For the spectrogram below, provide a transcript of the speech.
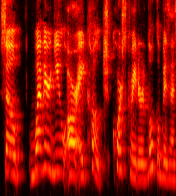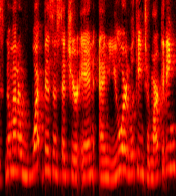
So, whether you are a coach, course creator, local business, no matter what business that you're in and you are looking to marketing,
